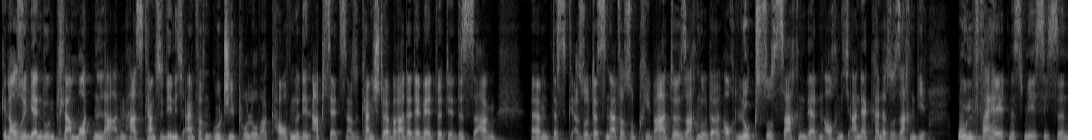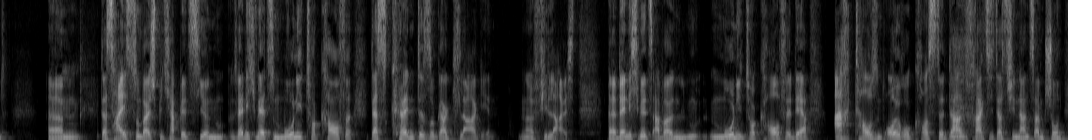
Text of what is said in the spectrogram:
Genauso wie wenn du einen Klamottenladen hast, kannst du dir nicht einfach einen Gucci-Pullover kaufen, nur den absetzen. Also kein Steuerberater der Welt wird dir das sagen. Ähm, das, also das sind einfach so private Sachen oder auch Luxussachen werden auch nicht anerkannt. Also Sachen, die unverhältnismäßig sind. Ähm, das heißt zum Beispiel, ich habe jetzt hier, ein, wenn ich mir jetzt einen Monitor kaufe, das könnte sogar klar gehen. Ne, vielleicht. Äh, wenn ich mir jetzt aber einen Monitor kaufe, der 8000 Euro kostet, da fragt sich das Finanzamt schon,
